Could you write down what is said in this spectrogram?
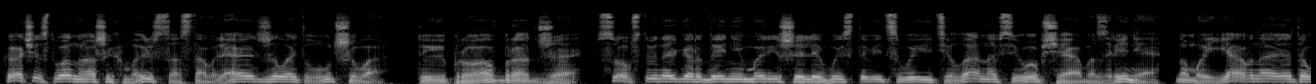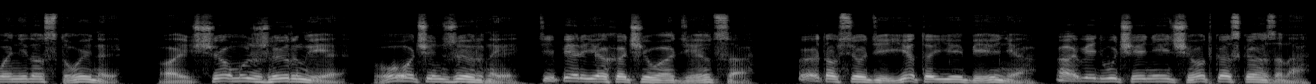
Качество наших мышц оставляет желать лучшего. «Ты прав, брат Дже. Собственной гордыни мы решили выставить свои тела на всеобщее обозрение, но мы явно этого недостойны. А еще мы жирные, очень жирные. Теперь я хочу одеться. Это все диета ебеня. А ведь в учении четко сказано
